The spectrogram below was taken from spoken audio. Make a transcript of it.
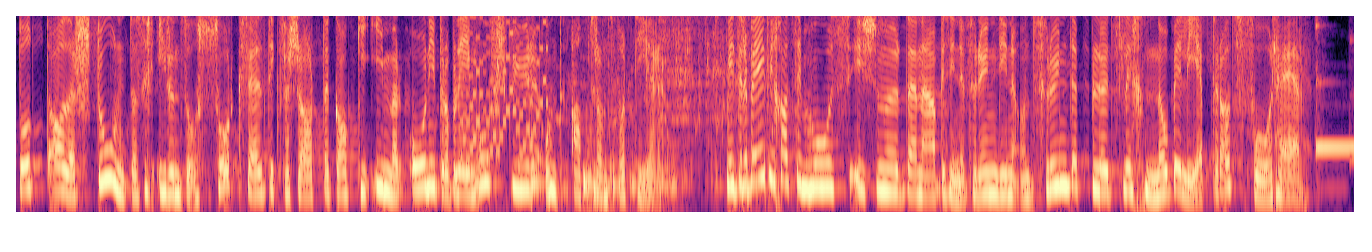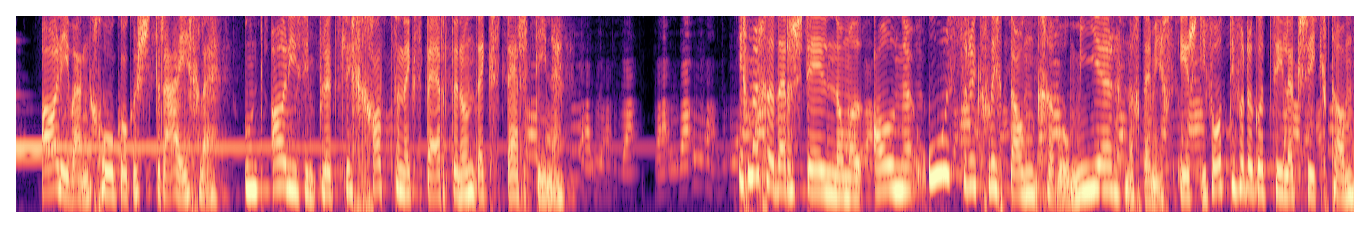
total erstaunt, dass ich ihren so sorgfältig verscharrten Gacki immer ohne Probleme aufspüre und abtransportiere. Mit einer Babykatze im Haus ist man dann auch bei seinen Freundinnen und Freunden plötzlich noch beliebter als vorher. Alle wollen Kogo streicheln und alle sind plötzlich Katzenexperten und Expertinnen. Ich möchte an dieser Stelle nochmal allen ausdrücklich danken, die mir, nachdem ich das erste Foto von der Godzilla geschickt habe,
